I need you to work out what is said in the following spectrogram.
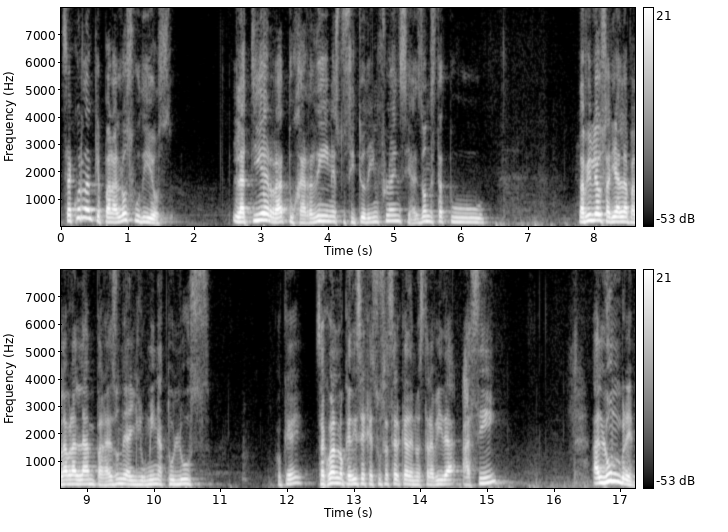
¿Se acuerdan que para los judíos la tierra, tu jardín, es tu sitio de influencia? Es donde está tu... La Biblia usaría la palabra lámpara, es donde ilumina tu luz. ¿Ok? ¿Se acuerdan lo que dice Jesús acerca de nuestra vida? Así alumbre.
